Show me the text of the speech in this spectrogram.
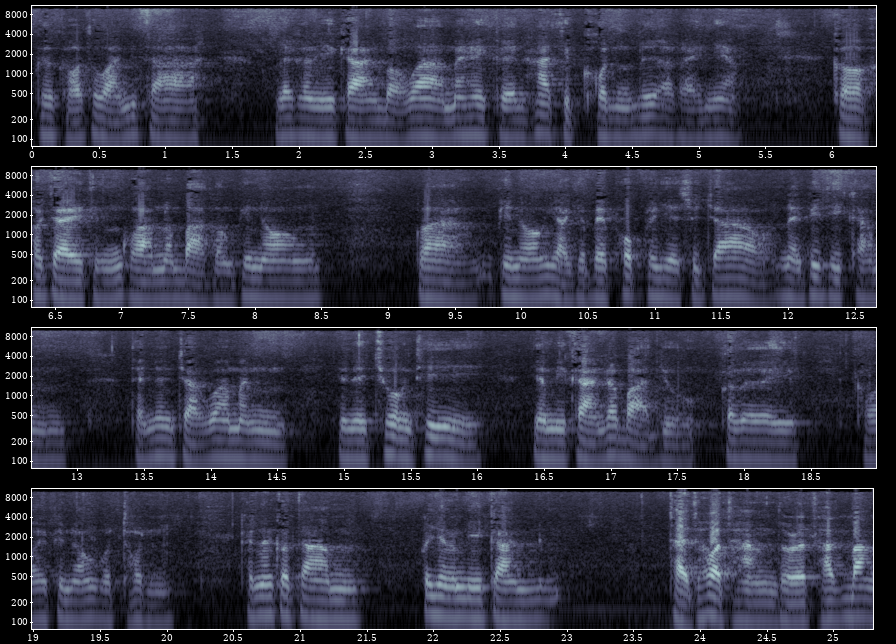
เพื่อขอถวายมิซาแล้วก็มีการบอกว่าไม่ให้เกินห้าสิบคนหรืออะไรเนี่ยก็เข้าใจถึงความลำบากของพี่น้อง ว่าพี่น้องอยากจะไปพบพระเยซูเจ้าในพิธีกรรม แต่เนื่องจากว่ามันอยู่ในช่วงที่ยังมีการระบาดอยู่ก็เลย ขอให้พี่น้องอดทนขณะนั้นก็ตามก็ยังมีการถ่ายทอดทางโทรทัศน์บ้าง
